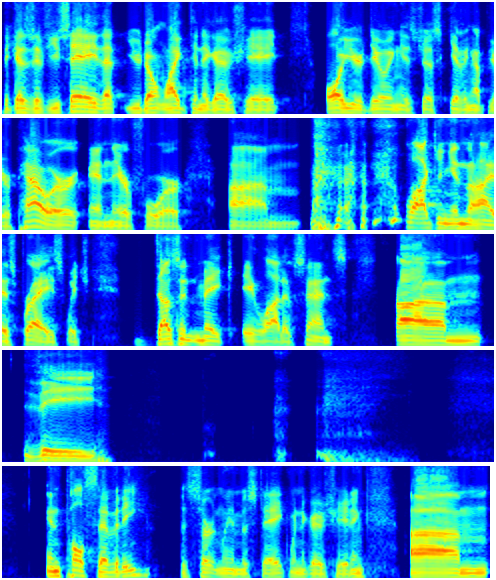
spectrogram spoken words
Because if you say that you don't like to negotiate all you're doing is just giving up your power and therefore um, locking in the highest price which doesn't make a lot of sense. Um, the impulsivity is certainly a mistake when negotiating um,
